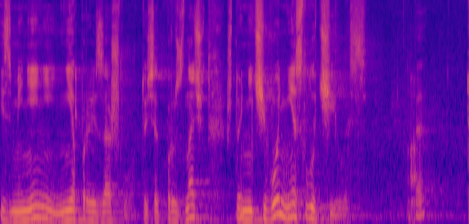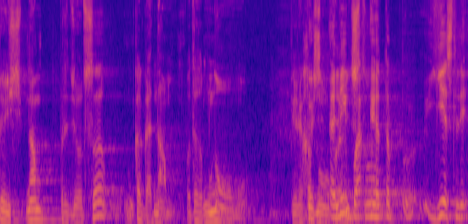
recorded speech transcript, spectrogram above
изменений не произошло. То есть это просто значит, что ничего не случилось. А, да? То есть нам придется, как нам, вот этому новому переходному То есть, либо это, если,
